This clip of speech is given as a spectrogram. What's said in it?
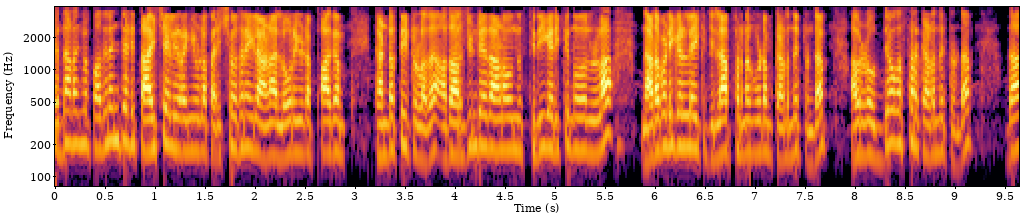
എന്താണെങ്കിലും പതിനഞ്ചടി താഴ്ചയിൽ ഇറങ്ങിയുള്ള പരിശോധനയിലാണ് ലോറിയുടെ ഭാഗം കണ്ടെത്തിയിട്ടുള്ളത്. അത് അർജുന്റേതാണോ എന്ന് സ്ഥിരീകരിക്കുന്നതിനുള്ള നടപടികളിലേക്ക് ജില്ലാ ഭരണകൂടം കടന്നിട്ടുണ്ട്. അവരുടെ ഉദ്യോഗസ്ഥർ കടന്നിട്ടുണ്ട്. ഇതാ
